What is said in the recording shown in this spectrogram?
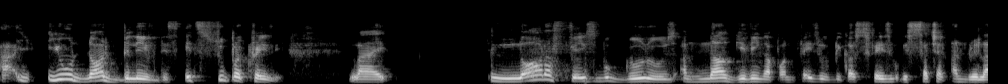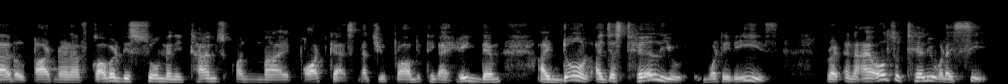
I, you would not believe this. It's super crazy. Like a lot of Facebook gurus are now giving up on Facebook because Facebook is such an unreliable partner. And I've covered this so many times on my podcast that you probably think I hate them. I don't. I just tell you what it is. Right. And I also tell you what I see.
